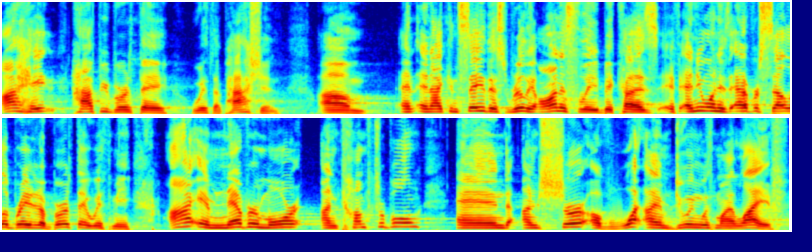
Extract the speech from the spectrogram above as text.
I hate Happy Birthday with a passion. Um, and, and I can say this really honestly because if anyone has ever celebrated a birthday with me, I am never more uncomfortable and unsure of what I am doing with my life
